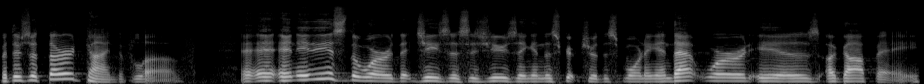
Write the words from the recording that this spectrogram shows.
But there's a third kind of love. And it is the word that Jesus is using in the scripture this morning, and that word is agape.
